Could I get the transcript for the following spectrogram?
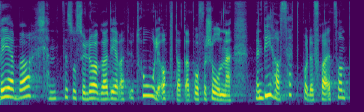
Weber. Kjente sosiologer. De har vært utrolig opptatt av profesjonene. Men de har sett på det fra et sånt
